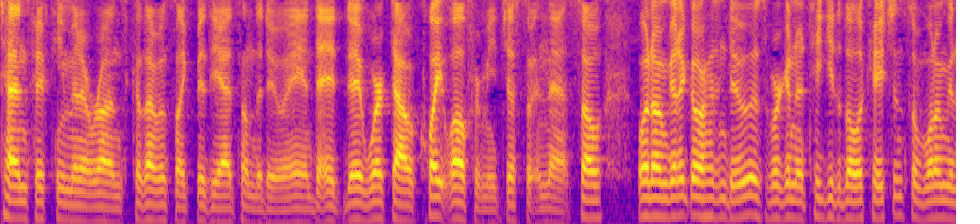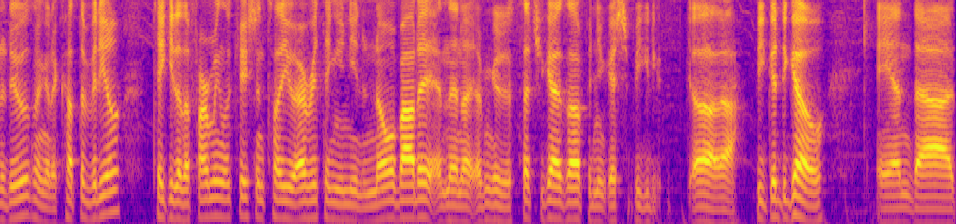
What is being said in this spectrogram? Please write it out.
10 15 minute runs because I was like busy I had something to do. And it, it worked out quite well for me just in that. So what I'm gonna go ahead and do is we're gonna take you to the location. So what I'm gonna do is I'm gonna cut the video take you to the farming location tell you everything you need to know about it and then I, am gonna set you guys up and you guys should be uh, be good to go. And uh,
